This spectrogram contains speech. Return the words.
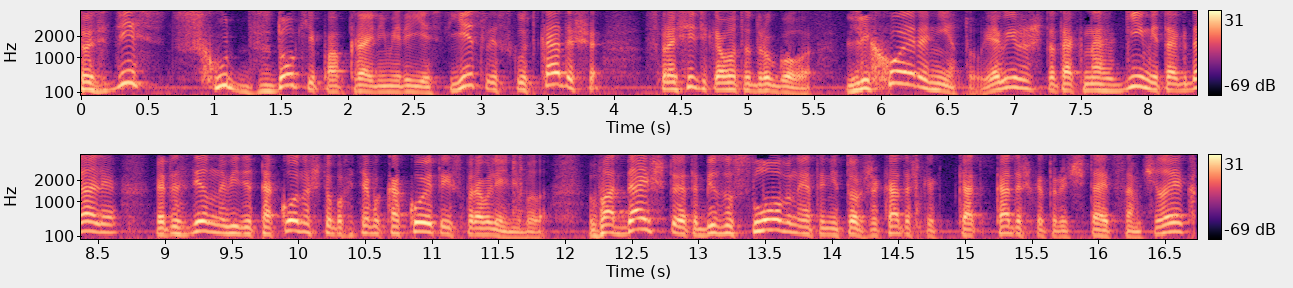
то здесь схуд сдоки, по крайней мере, есть. Если схуд кадыша, спросите кого-то другого. Лихойра нету. Я вижу, что так на гим и так далее, это сделано в виде такона, чтобы хотя бы какое-то исправление было. Вода, что это, безусловно, это не тот же кадыш, как кадыш, который читает сам человек.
